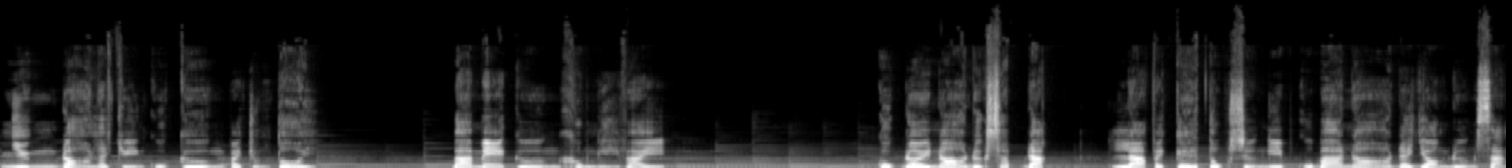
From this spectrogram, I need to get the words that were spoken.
Nhưng đó là chuyện của Cường và chúng tôi. Ba mẹ Cường không nghĩ vậy. Cuộc đời nó được sắp đặt là phải kế tục sự nghiệp của ba nó đã dọn đường sẵn.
